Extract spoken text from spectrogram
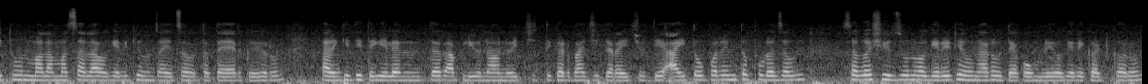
इथून मला मसाला वगैरे घेऊन जायचा होता तयार करून. कारण की तिथे गेल्यानंतर आपली नॉनव्हेजची तिखट भाजी करायची होती. आई तोपर्यंत पुढं जाऊन सगळं शिजून वगैरे ठेवणार होत्या. कोंबडी वगैरे कट करून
